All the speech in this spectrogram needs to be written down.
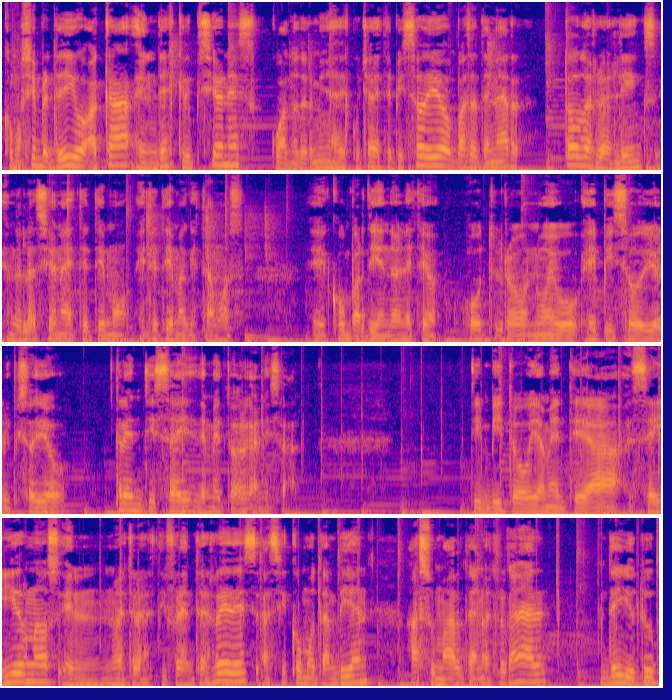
Como siempre te digo, acá en descripciones, cuando termines de escuchar este episodio, vas a tener todos los links en relación a este tema, este tema que estamos eh, compartiendo en este otro nuevo episodio, el episodio 36 de Método Organizado. Te invito obviamente a seguirnos en nuestras diferentes redes, así como también a sumarte a nuestro canal de YouTube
